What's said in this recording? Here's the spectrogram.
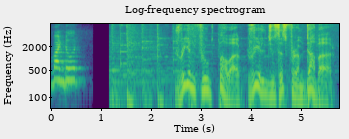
Wandoor. Real fruit power real juices from Dabur.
